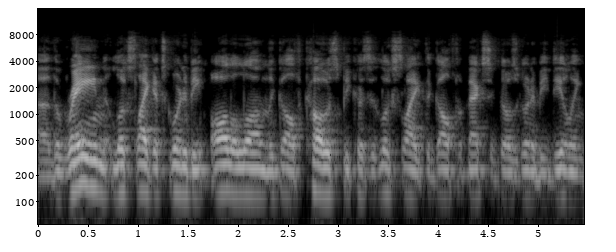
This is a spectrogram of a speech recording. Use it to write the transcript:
Uh, the rain looks like it's going to be all along the Gulf Coast because it looks like the Gulf of Mexico is going to be dealing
